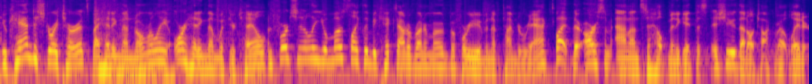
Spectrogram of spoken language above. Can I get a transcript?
You can destroy turrets by hitting them normally or hitting them with your tail. Unfortunately, you'll most likely be kicked out of runner mode before you even have time to react, but there are some add-ons to help mitigate this issue that I'll talk about later.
